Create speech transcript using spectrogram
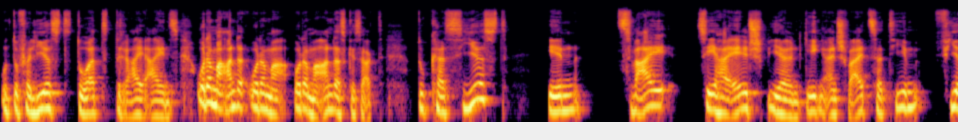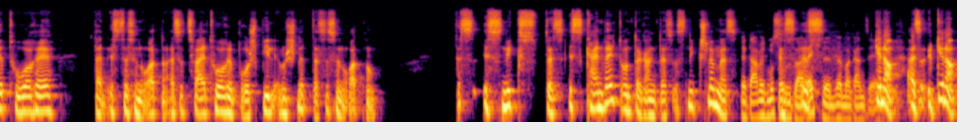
und du verlierst dort 3-1 oder mal ander, oder mal oder mal anders gesagt, du kassierst in zwei CHL Spielen gegen ein Schweizer Team vier Tore, dann ist das in Ordnung. Also zwei Tore pro Spiel im Schnitt, das ist in Ordnung. Das ist nix, das ist kein Weltuntergang, das ist nichts Schlimmes. ja, damit musst du Das sogar ist- rechnen, wenn man ganz ehrlich Genau, also genau,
